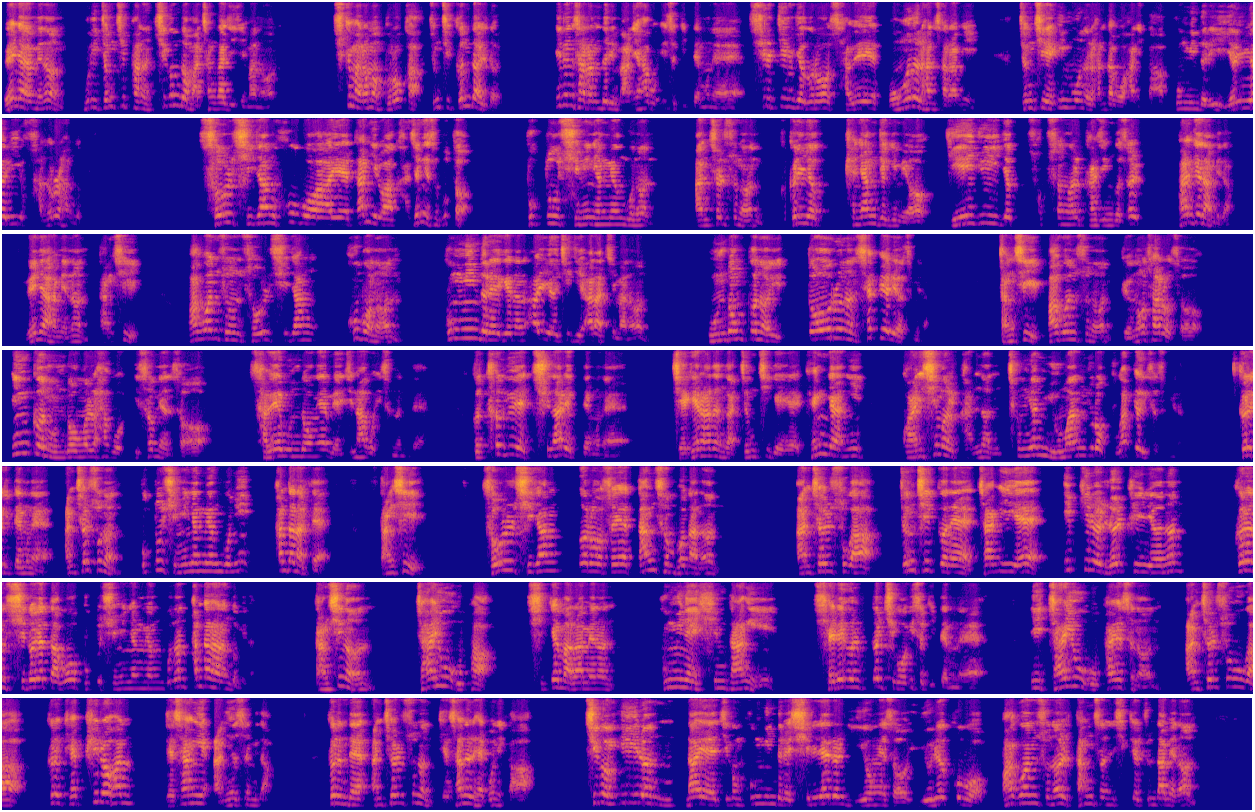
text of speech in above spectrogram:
왜냐하면은 우리 정치판은 지금도 마찬가지지만은 쉽게 말하면 브로커, 정치 건달들 이런 사람들이 많이 하고 있었기 때문에 실질적으로 사회에 공헌을 한 사람이 정치에 입문을 한다고 하니까 국민들이 열렬히 환호를 한 겁니다. 서울시장 후보와의 단일화 과정에서부터 북두 시민혁명군은 안철수는 권력 편향적이며 기회주의적 속성을 가진 것을 발견합니다. 왜냐하면은 당시 박원순 서울시장 후보는 국민들에게는 알려지지 않았지만은 운동권의 떠오르는 샛별이었습니다. 당시 박원순은 변호사로서 인권 운동을 하고 있으면서 사회 운동에 매진하고 있었는데 그 특유의 친화력 때문에 재계라든가 정치계에 굉장히 관심을 갖는 청년 유망주로 부각되어 있었습니다. 그렇기 때문에 안철수는 북두 시민혁명군이 판단할 때 당시 서울시장으로서의 당선보다는 안철수가 정치권에 자기의 입지를 넓히려는 그런 시도였다고 북두시민혁명군은 판단하는 겁니다. 당신은 자유우파, 쉽게 말하면 국민의힘 당이 세력을 떨치고 있었기 때문에 이 자유우파에서는 안철수가 그렇게 필요한 대상이 아니었습니다. 그런데 안철수는 계산을 해보니까 지금 이런 나의 지금 국민들의 신뢰를 이용해서 유력 후보 박원순을 당선시켜 준다면은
